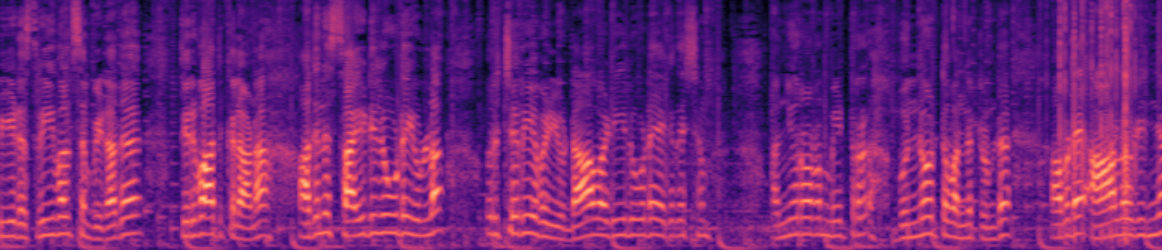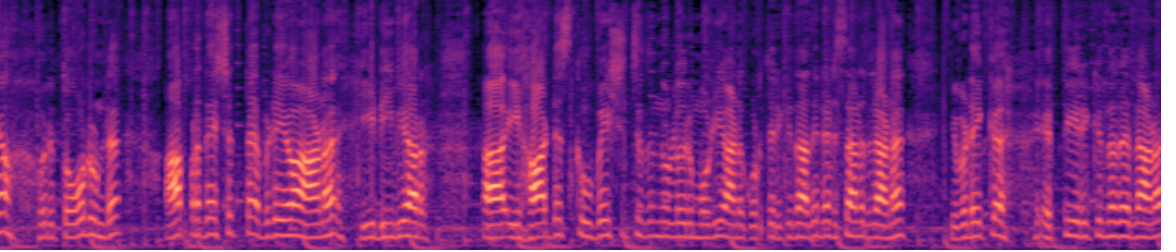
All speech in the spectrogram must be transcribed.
വീട് ശ്രീവത്സം വീട് അത് തിരുവാതുക്കലാണ്. അതിന് സൈഡിലൂടെയുള്ള ഒരു ചെറിയ വഴിയുണ്ട്. ആ വഴിയിലൂടെ ഏകദേശം അഞ്ഞൂറോളം മീറ്റർ മുന്നോട്ട് വന്നിട്ടുണ്ട്. അവിടെ ആളൊഴിഞ്ഞ ഒരു തോടുണ്ട്. ആ പ്രദേശത്ത് എവിടെയോ ആണ് ഈ ഡി വി ആർ ഈ ഹാർഡ് ഡിസ്ക് ഉപേക്ഷിച്ചതെന്നുള്ള ഒരു മൊഴിയാണ് കൊടുത്തിരിക്കുന്നത്. അതിന്റെ അടിസ്ഥാനത്തിലാണ് ഇവിടേക്ക് എത്തിയിരിക്കുന്നത് എന്നാണ്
